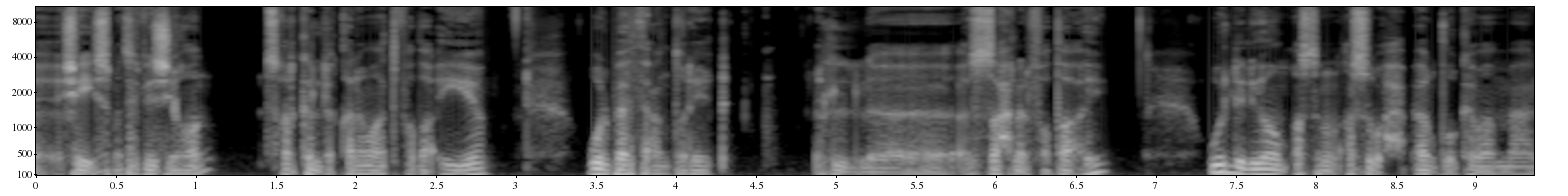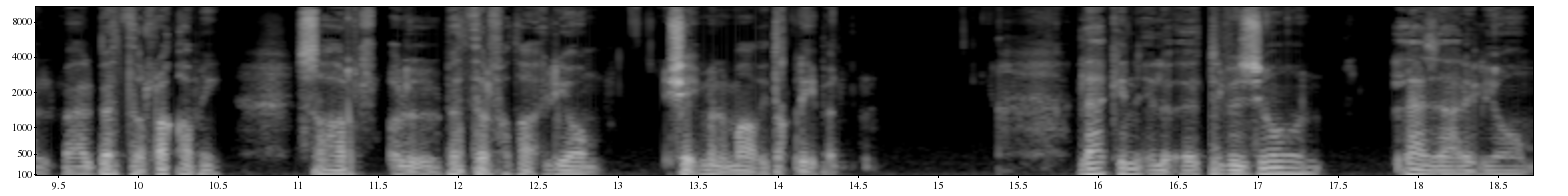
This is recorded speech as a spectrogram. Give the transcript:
آه، شيء اسمه تلفزيون صار كل قنوات فضائية والبث عن طريق الصحن الفضائي واللي اليوم أصلا أصبح برضو كمان مع مع البث الرقمي صار البث الفضائي اليوم شيء من الماضي تقريبا. لكن التلفزيون لا زال اليوم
